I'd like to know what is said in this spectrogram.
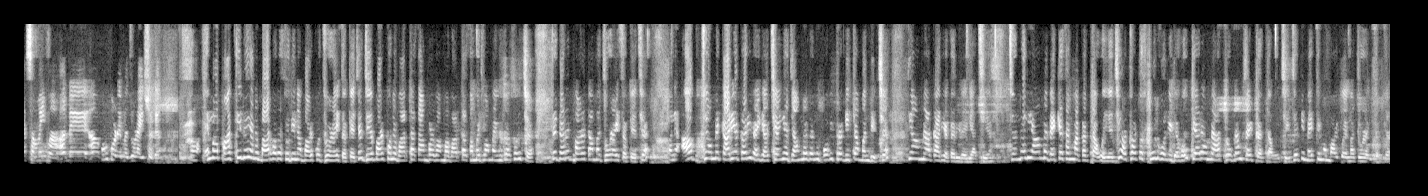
કયા સમયમાં અને કોણ કોણ એમાં જોડાઈ શકે? એમાં પાંચથી લઈ અને બાર વર્ષ સુધીના બાળકો જોડાઈ શકે છે. જે બાળકોને વાર્તા સાંભળવામાં વાર્તા સમજવામાં ઇન્ટરેસ્ટ હોય છે તે દરેક બાળક આમાં જોડાઈ શકે છે. અને આ જે અમે કાર્ય કરી રહ્યા છીએ અહીંયા જામનગરનું પવિત્ર ગીતા મંદિર છે ત્યાં અમે આ કાર્ય કરી રહ્યા છીએ. જનરલી આ અમે વેકેશનમાં કરતા હોઈએ છીએ અથવા તો સ્કૂલ હોલિડે હોય ત્યારે અમે આ પ્રોગ્રામ સેટ કરતા હોઈએ છીએ જેથી મેક્સિમમ બાળકો એમાં જોડાઈ શકે.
